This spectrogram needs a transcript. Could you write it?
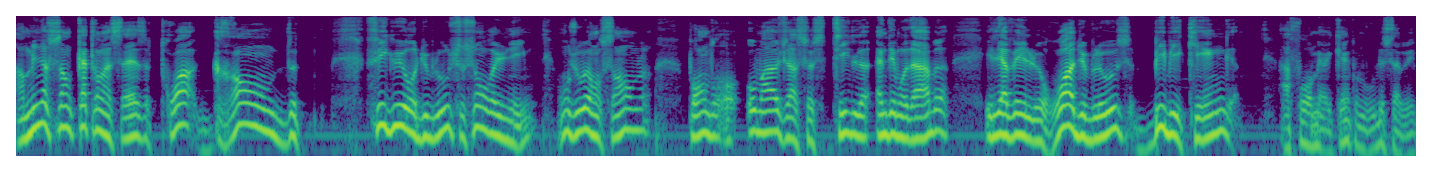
en 1996, trois grandes figures du blues se sont réunies, ont joué ensemble pour rendre hommage à ce style indémodable. Il y avait le roi du blues, B.B. King, afro-américain comme vous le savez.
